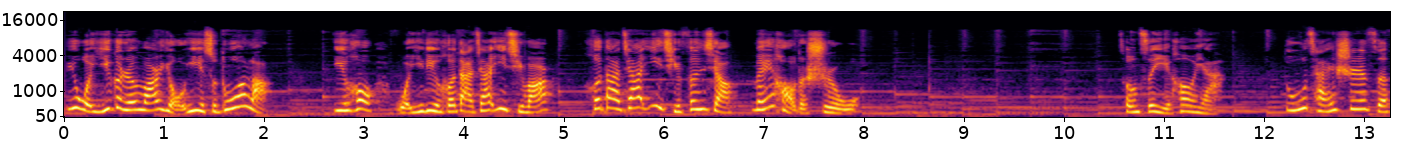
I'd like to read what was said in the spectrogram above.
比我一个人玩有意思多了。以后我一定和大家一起玩，和大家一起分享美好的事物。”从此以后呀，独裁狮子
